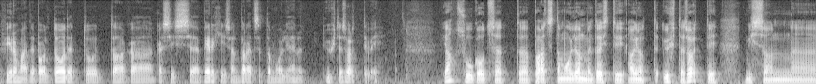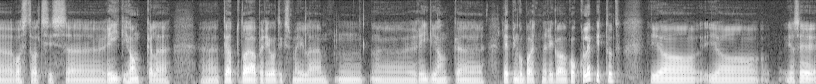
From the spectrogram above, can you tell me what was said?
firmade poolt toodetud, aga kas siis PERHis on paratsetamooli ainult ühte sorti või? jah, suukaudset paratsetamooli on meil tõesti ainult ühte sorti, mis on vastavalt siis riigihankele teatud ajaperioodiks meile mm, riigihanke lepingupartneriga kokku lepitud ja, ja ja see,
